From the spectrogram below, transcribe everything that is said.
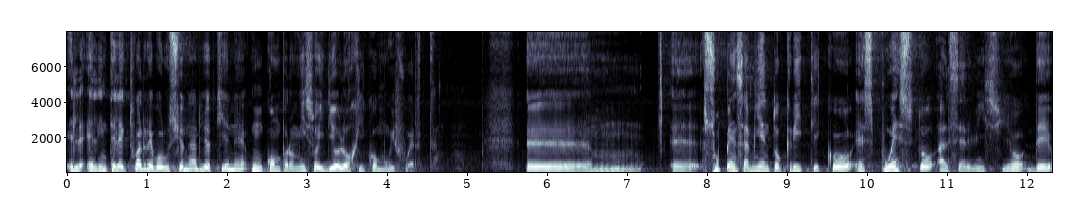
el, intelectual revolucionario tiene un compromiso ideológico muy fuerte. Eh, eh, su pensamiento crítico es puesto al servicio de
